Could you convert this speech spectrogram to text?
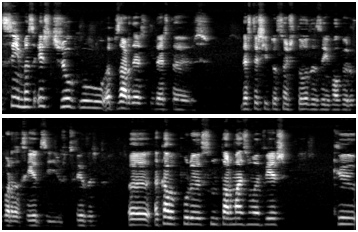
sim, mas este jogo, apesar deste, destas, destas situações todas a envolver os guarda-redes e os defesas, uh, acaba por uh, se notar mais uma vez que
